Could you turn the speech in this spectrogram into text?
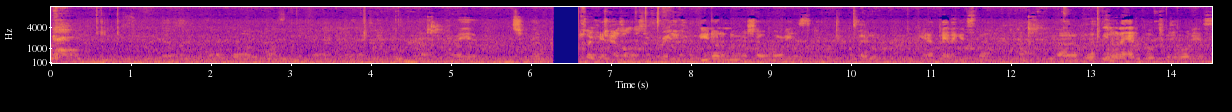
Yeah. What's your name? Secretary has all this information. Do you know the New Rochelle Warriors? I do. Yeah, I played against them. Uh, you know the head coach for the Warriors?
